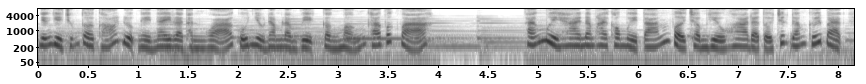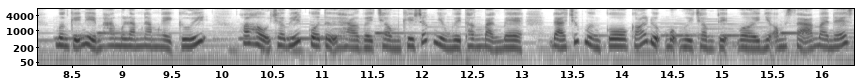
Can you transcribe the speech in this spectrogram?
những gì chúng tôi có được ngày nay là thành quả của nhiều năm làm việc cần mẫn khá vất vả. Tháng 12 năm 2018, vợ chồng Diệu Hoa đã tổ chức đám cưới bạc, mừng kỷ niệm 25 năm ngày cưới. Hoa hậu cho biết cô tự hào về chồng khi rất nhiều người thân bạn bè đã chúc mừng cô có được một người chồng tuyệt vời như ông xã Manes.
